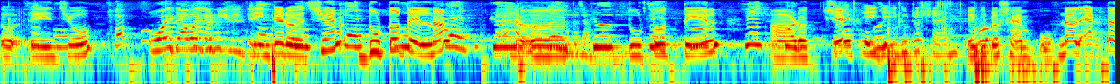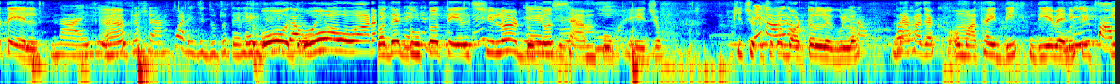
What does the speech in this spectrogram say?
তো এই যে তিনটে রয়েছে। দুটো তেল না? দুটো তেল আর হচ্ছে এই যে এই দুটো শ্যাম্পু। এই দুটো শ্যাম্পু। না একটা তেল। না এই? দুটো শ্যাম্পু আর এই যে দুটো তেল। ও ও আর ওদের দুটো তেল ছিল আর দুটো শ্যাম্পু। এই যে। কি ছোট ছোট বটল এগুলো। দেখা যাক ও মাথায় দিক দিয়ে বেনিফিট কি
